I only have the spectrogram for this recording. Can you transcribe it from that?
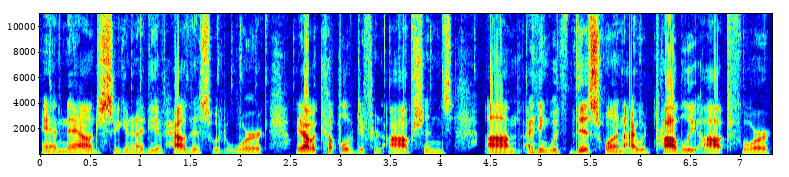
And now, just so you get an idea of how this would work, we have a couple of different options. Um, I think with this one, I would probably opt for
